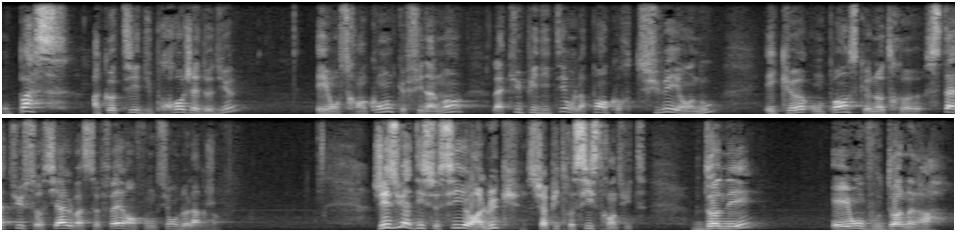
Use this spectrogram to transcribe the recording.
on passe à côté du projet de Dieu et on se rend compte que finalement, la cupidité, on ne l'a pas encore tuée en nous et qu'on pense que notre statut social va se faire en fonction de l'argent. Jésus a dit ceci en Luc chapitre 6, 38. Donnez et on vous donnera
